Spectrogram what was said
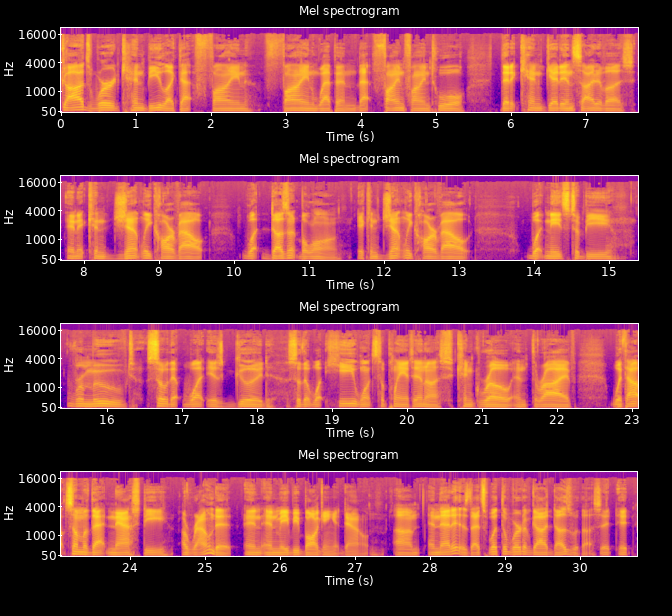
God's word can be like that fine fine weapon, that fine fine tool that it can get inside of us and it can gently carve out what doesn't belong. It can gently carve out what needs to be removed so that what is good, so that what he wants to plant in us can grow and thrive without some of that nasty around it and and maybe bogging it down. Um, and that is that's what the Word of God does with us. It it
